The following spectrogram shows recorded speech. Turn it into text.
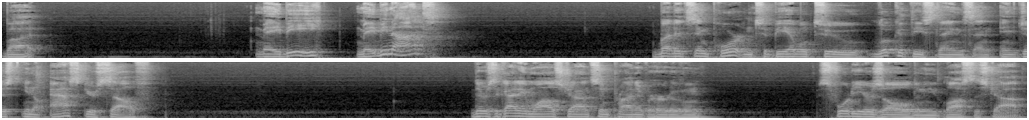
but maybe, maybe not. But it's important to be able to look at these things and, and just, you know, ask yourself. There's a guy named Wallace Johnson, probably never heard of him. He's 40 years old and he lost his job.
